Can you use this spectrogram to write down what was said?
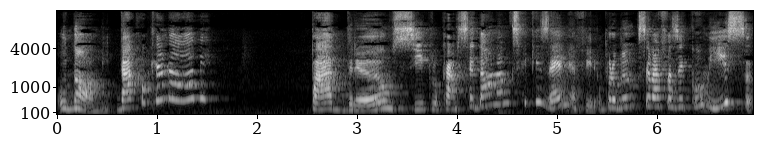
O nome? Dá qualquer nome padrão, ciclo, karma. Você dá o nome que você quiser, minha filha. O problema é que você vai fazer com isso.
